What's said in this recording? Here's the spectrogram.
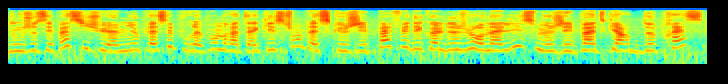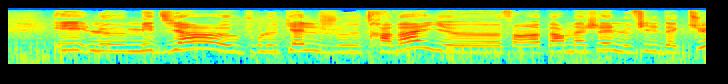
Donc, je sais pas si je suis la mieux placée pour répondre à ta question parce que j'ai pas fait d'école de journalisme, j'ai pas de carte de presse et le média pour lequel je travaille, enfin, à part ma chaîne, le fil d'actu,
